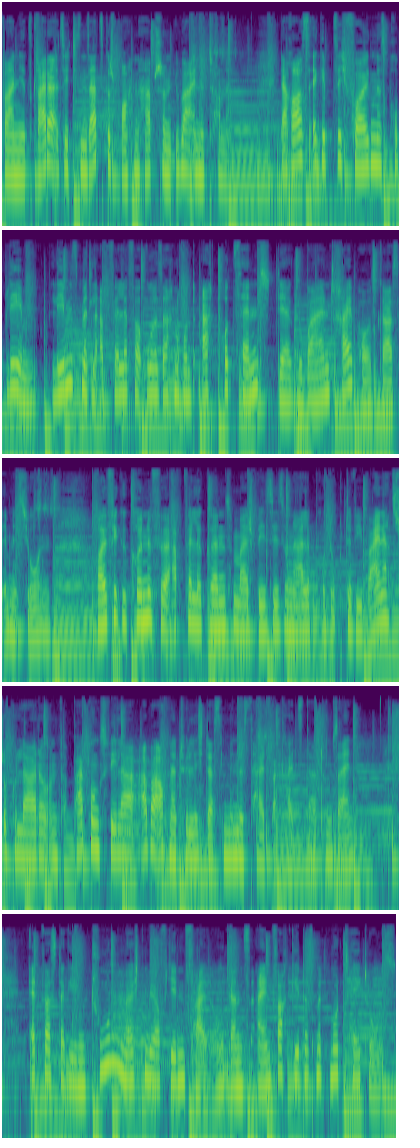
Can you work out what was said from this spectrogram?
waren jetzt gerade, als ich diesen Satz gesprochen habe, schon über eine Tonne. Daraus ergibt sich folgendes Problem. Lebensmittelabfälle verursachen rund 8% der globalen Treibhausgasemissionen. Häufige Gründe für Abfälle können zum Beispiel saisonale Produkte wie Weihnachtsschokolade und Verpackungsfehler, aber auch natürlich das Mindesthaltbarkeitsdatum sein. Etwas dagegen tun möchten wir auf jeden Fall und ganz einfach geht das mit Potatoes.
